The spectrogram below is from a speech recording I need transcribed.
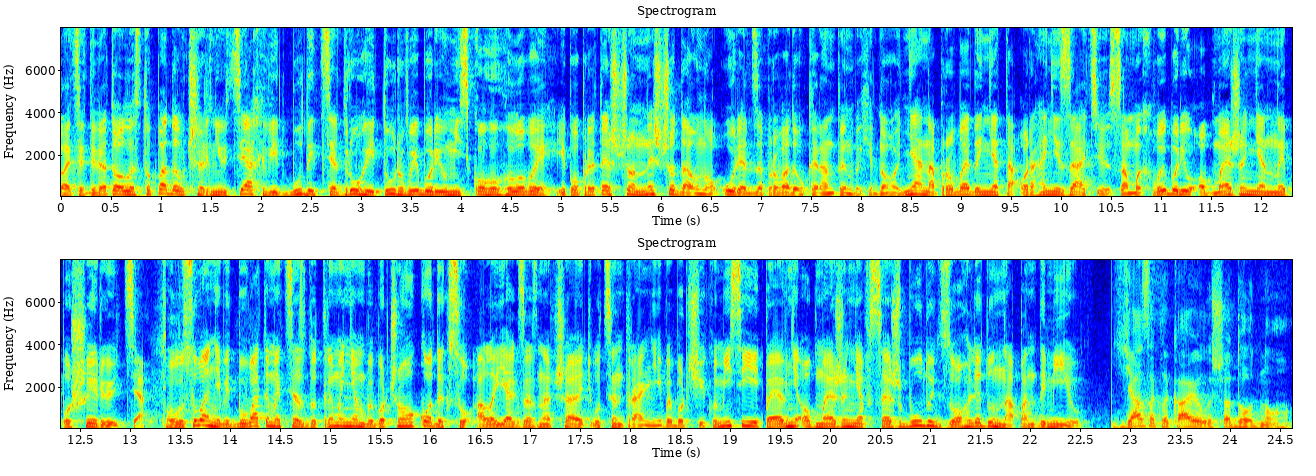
29 листопада в Чернівцях відбудеться другий тур виборів міського голови. І попри те, що нещодавно уряд запровадив карантин вихідного дня на проведення та організацію самих виборів обмеження не поширюються. Голосування відбуватиметься з дотриманням виборчого кодексу, але як зазначають у центральній виборчій комісії, певні обмеження все ж будуть з огляду на пандемію. Я закликаю лише до одного.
